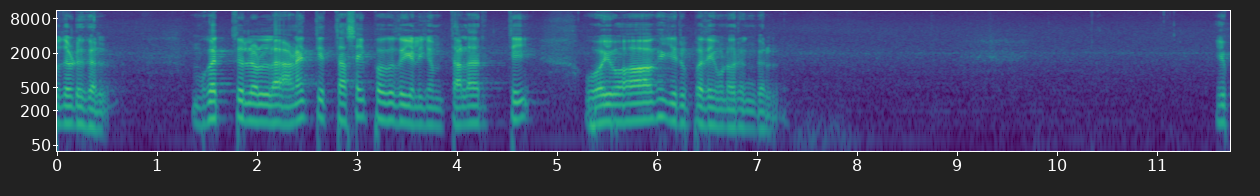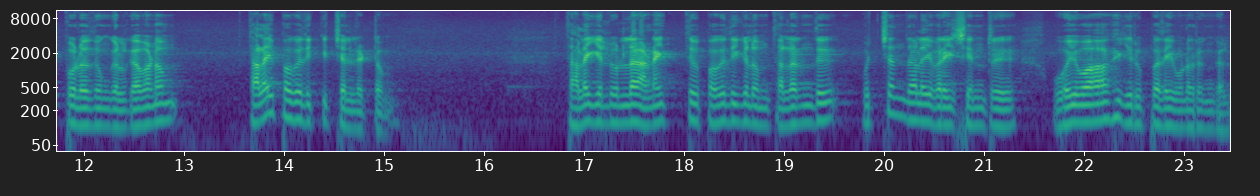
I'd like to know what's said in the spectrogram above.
உதடுகள். முகத்திலுள்ள அனைத்து தசைப்பகுதிகளையும் தளர்த்தி ஓய்வாக இருப்பதை உணருங்கள். இப்பொழுது உங்கள் கவனம் தலைப்பகுதிக்கு செல்லட்டும். தலையில் உள்ள அனைத்து பகுதிகளும் தளர்ந்து உச்சந்தலை வரை சென்று ஓய்வாக இருப்பதை உணருங்கள்.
